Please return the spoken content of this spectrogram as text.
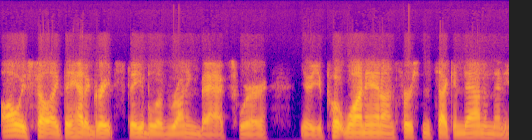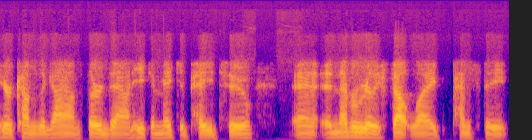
always felt like they had a great stable of running backs where you know you put one in on first and second down, and then here comes a guy on third down. He can make you pay too. And it never really felt like Penn State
